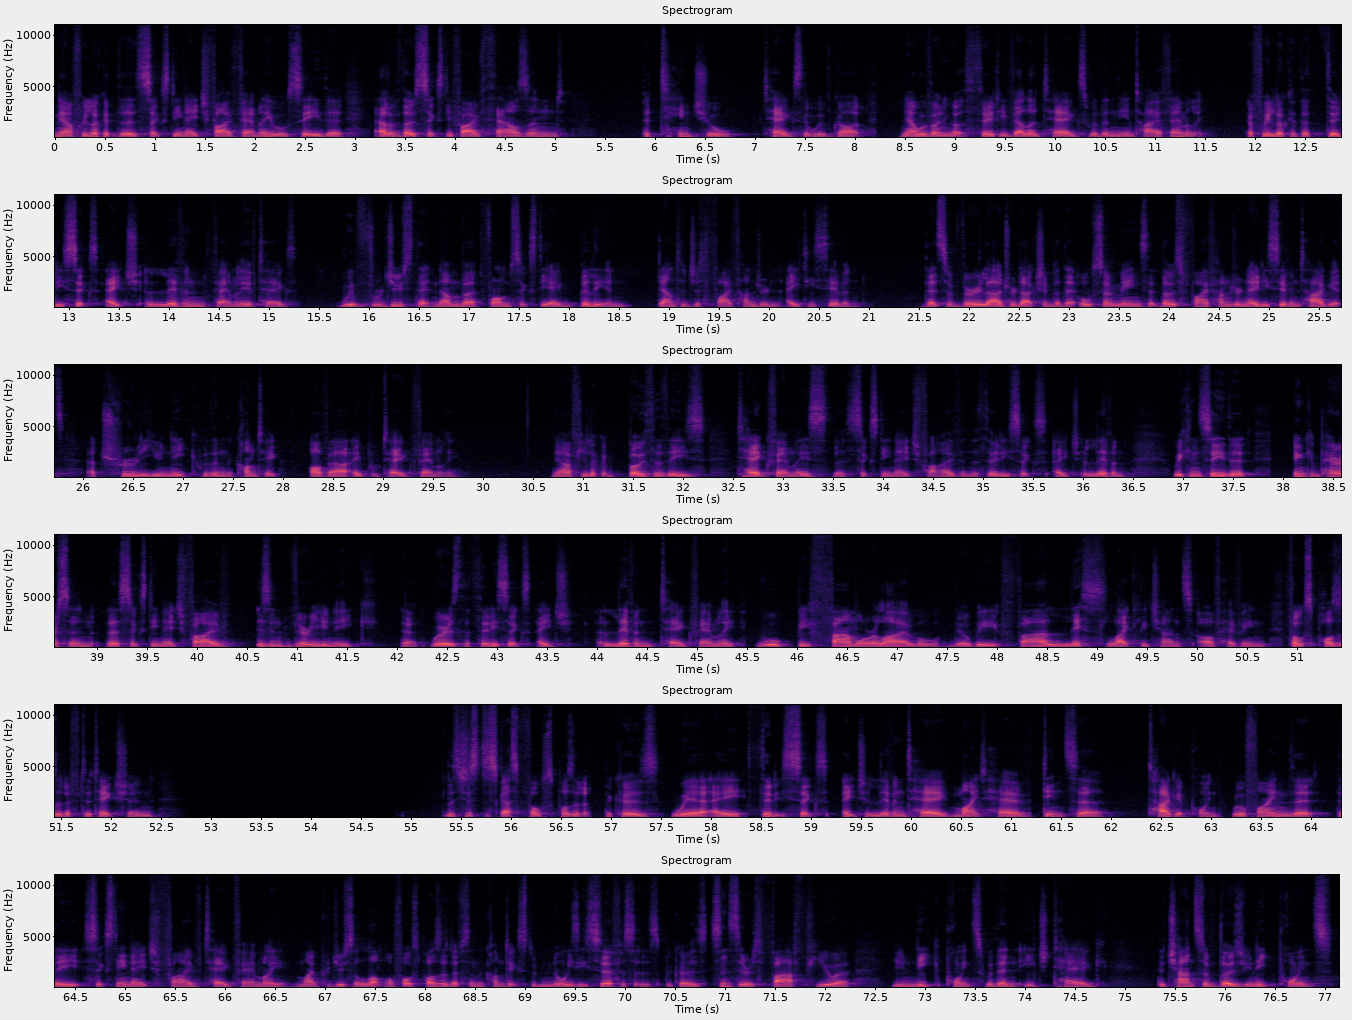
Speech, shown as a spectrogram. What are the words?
Now, if we look at the 16H5 family, we'll see that out of those 65,000 potential tags that we've got, now we've only got 30 valid tags within the entire family. If we look at the 36H11 family of tags, we've reduced that number from 68 billion down to just 587. That's a very large reduction, but that also means that those 587 targets are truly unique within the context of our April tag family. Now, if you look at both of these tag families, the 16H5 and the 36H11, we can see that in comparison, the 16H5 isn't very unique, uh, whereas the 36H11 tag family will be far more reliable. There will be far less likely chance of having false positive detection Let's just discuss false positive because where a 36H11 tag might have denser target point, we'll find that the 16H5 tag family might produce a lot more false positives in the context of noisy surfaces because since there's far fewer unique points within each tag, the chance of those unique points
